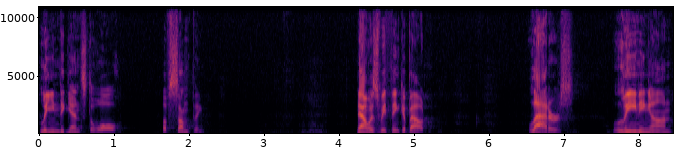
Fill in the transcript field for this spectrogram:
leaned against the wall of something. Now, as we think about ladders leaning on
